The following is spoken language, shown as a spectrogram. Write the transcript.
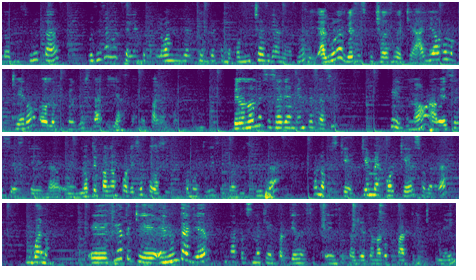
lo disfrutas, pues es algo excelente porque lo vas a hacer siempre como con muchas ganas, ¿no? Sí, algunas veces escucho eso de que, ah, yo hago lo que quiero o lo que me gusta y ya está, me pagan por eso. Pero no necesariamente es así. Sí. ¿no? A veces este, la- eh, no te pagan por eso, pero sí, como tú dices, lo disfrutas. Bueno, pues qué, qué mejor que eso, ¿verdad? Y bueno, eh, fíjate que en un taller, una persona que impartía este, este taller llamado Patrick Lake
